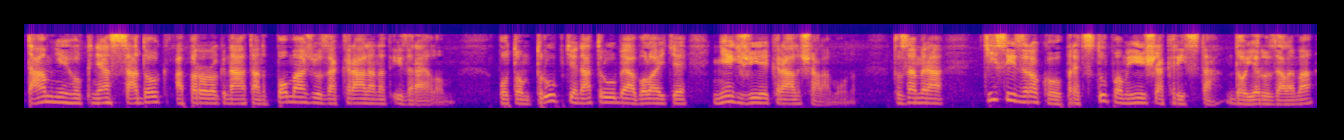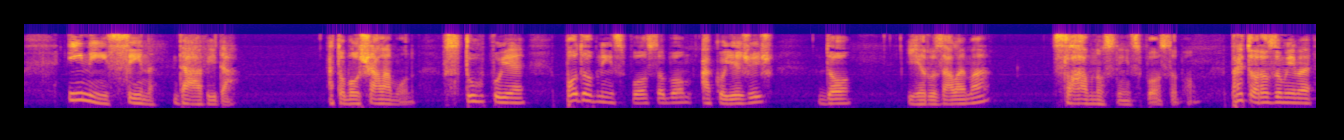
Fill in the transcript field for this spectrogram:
Tam jeho kňaz Sadok a prorok Nátan pomážu za kráľa nad Izraelom. Potom trúbte na trúbe a volajte, nech žije kráľ Šalamún. To znamená, tisíc rokov pred vstupom Ježiša Krista do Jeruzalema iný syn Dávida, a to bol Šalamún, vstúpuje podobným spôsobom ako Ježiš do Jeruzalema slávnostným spôsobom. Preto rozumieme,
